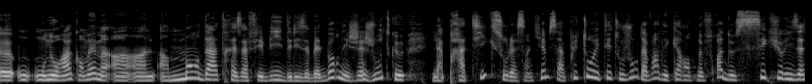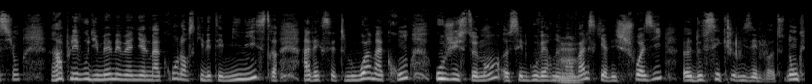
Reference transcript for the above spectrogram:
euh, on, on aura quand même un, un- un mandat très affaibli d'Elisabeth Borne. Et j'ajoute que la pratique sous la cinquième, ça a plutôt été toujours d'avoir des 49.3 de sécurisation. Rappelez-vous du même Emmanuel Macron lorsqu'il était ministre avec cette loi Macron où justement euh, c'est le gouvernement Mm. Valls qui avait choisi euh, de sécuriser le vote. Donc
